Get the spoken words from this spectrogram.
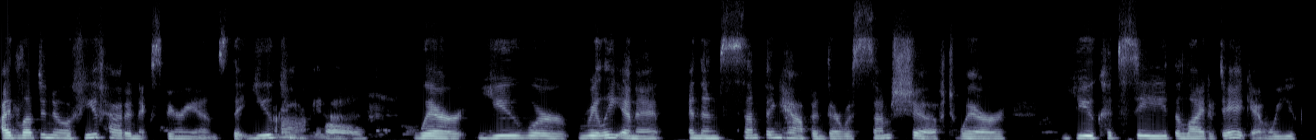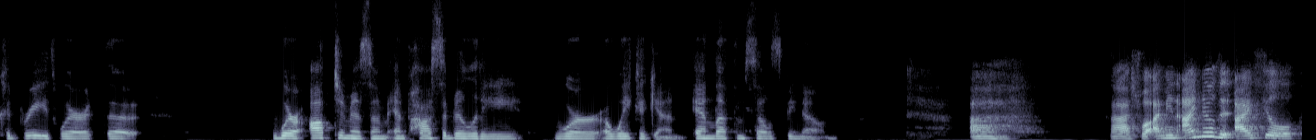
I'd love to know if you've had an experience that you can oh, recall yeah. Where you were really in it and then something happened there was some shift where you could see the light of day again where you could breathe where the where optimism and possibility were awake again and let themselves be known. Ah gosh. Well i mean i know that i feel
